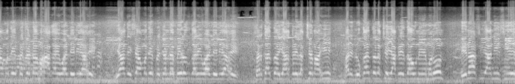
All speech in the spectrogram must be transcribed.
देशामध्ये प्रचंड महागाई वाढलेली आहे. या देशामध्ये प्रचंड बेरोजगारी वाढलेली आहे. सरकारचं याकडे लक्ष नाही आणि लोकांचं लक्ष याकडे जाऊ नये म्हणून एनआरसी आणि सी ए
